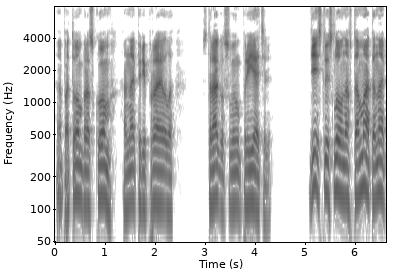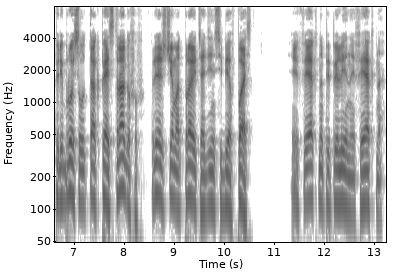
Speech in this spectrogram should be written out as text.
А потом броском она переправила страгов своему приятелю. Действуя словно автомат, она перебросила так пять страгофов, прежде чем отправить один себе в пасть. «Эффектно, Пепелин, эффектно.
